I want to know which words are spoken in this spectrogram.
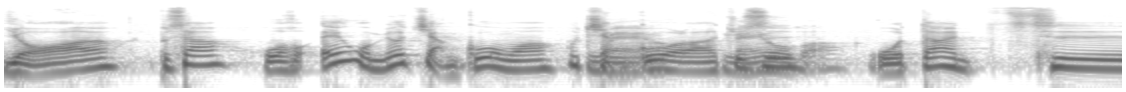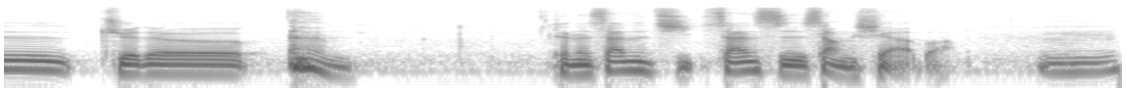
有啊，不是啊，我哎、欸，我没有讲过吗？我讲过了，就是我当然是觉得 可能三十几、三十上下吧。嗯，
